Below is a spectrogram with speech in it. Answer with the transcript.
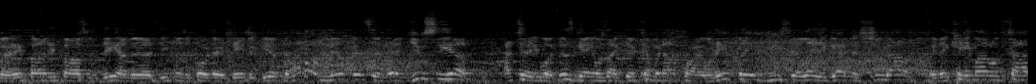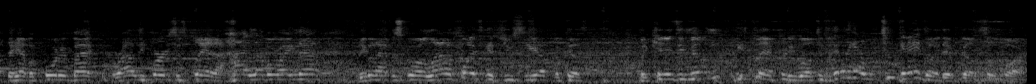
They finally found some D under defensive coordinator David Gibbs. But how about Memphis and, and UCF? I tell you what, this game was like they're coming out prior. When they played UCLA, they got in a shootout and they came out on top. They have a quarterback, Riley Ferguson's playing at a high level right now. They're going to have to score a lot of points against UCF because McKenzie Milton, he's playing pretty well too. They only got two games on their belt so far.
